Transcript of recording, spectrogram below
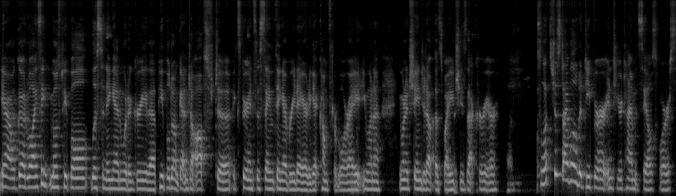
yeah, well, good. Well, I think most people listening in would agree that people don't get into ops to experience the same thing every day or to get comfortable, right? You want to you want to change it up. That's why you choose that career. So let's just dive a little bit deeper into your time at Salesforce.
